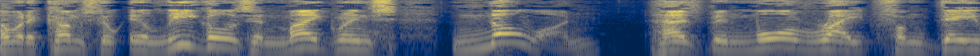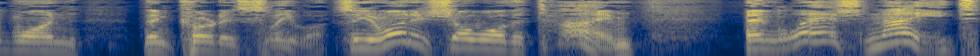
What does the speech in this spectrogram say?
And when it comes to illegals and migrants, no one has been more right from day one than Curtis Sliwa. So you're on his show all the time. And last night,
